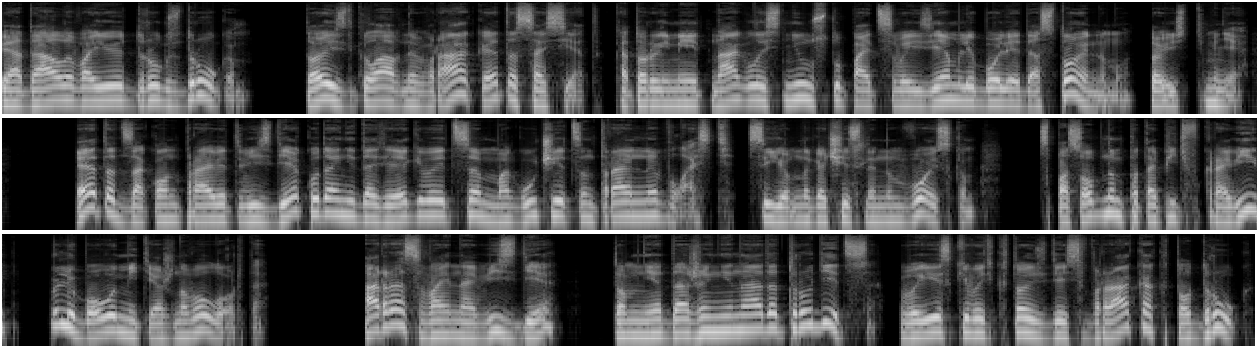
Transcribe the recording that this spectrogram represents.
Феодалы воюют друг с другом. То есть главный враг – это сосед, который имеет наглость не уступать свои земли более достойному, то есть мне. Этот закон правит везде, куда не дотягивается могучая центральная власть с ее многочисленным войском, способным потопить в крови любого мятежного лорда. А раз война везде, то мне даже не надо трудиться, выискивать, кто здесь враг, а кто друг.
